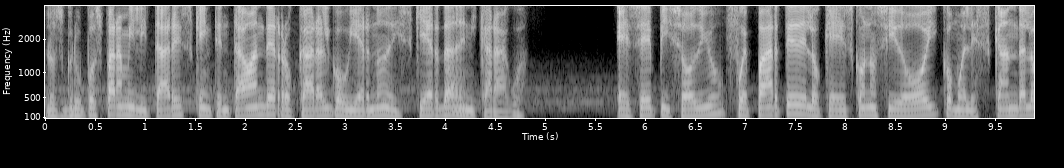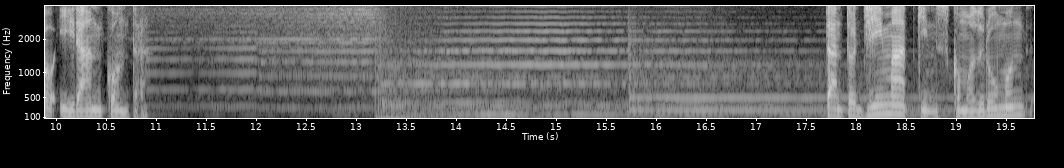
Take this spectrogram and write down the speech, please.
los grupos paramilitares que intentaban derrocar al gobierno de izquierda de Nicaragua. Ese episodio fue parte de lo que es conocido hoy como el escándalo Irán Contra. Tanto Jim Atkins como Drummond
